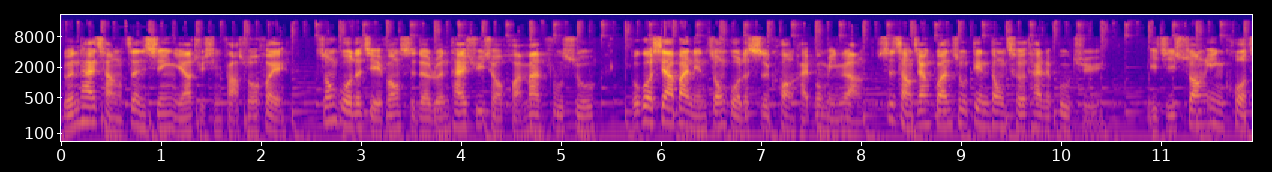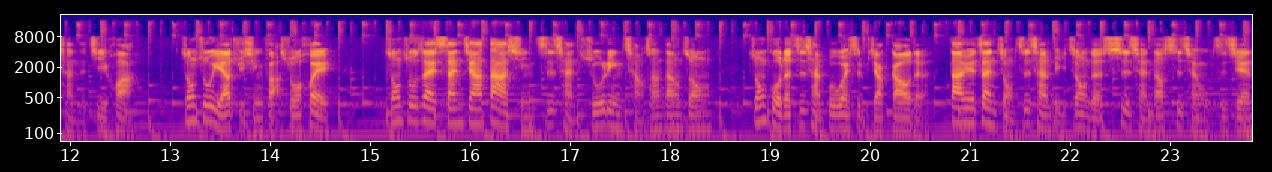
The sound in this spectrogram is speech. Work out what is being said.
轮胎厂振兴也要举行法说会。中国的解封使得轮胎需求缓慢复苏，不过下半年中国的市况还不明朗，市场将关注电动车胎的布局。以及双印扩产的计划，中珠也要举行法说会。中珠在三家大型资产租赁厂商当中，中国的资产部位是比较高的，大约占总资产比重的四成到四成五之间。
